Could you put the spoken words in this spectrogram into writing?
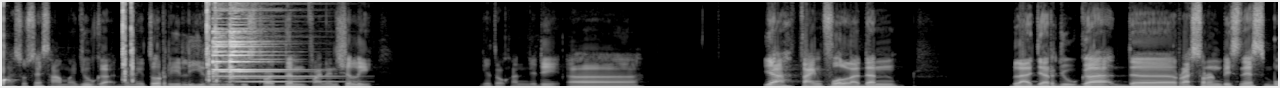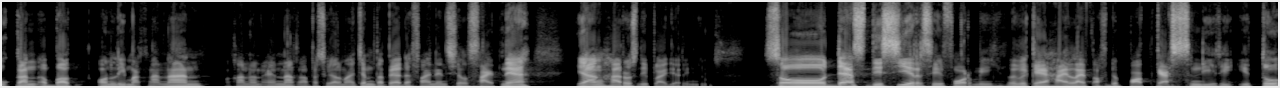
kasusnya sama juga. Dan itu really really destroyed them financially gitu kan. Jadi uh, ya yeah, thankful lah. Dan belajar juga the restaurant business bukan about only makanan, makanan enak apa segala macam, tapi ada financial side-nya yang harus dipelajarin juga. So that's this year sih for me. Tapi kayak highlight of the podcast sendiri itu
